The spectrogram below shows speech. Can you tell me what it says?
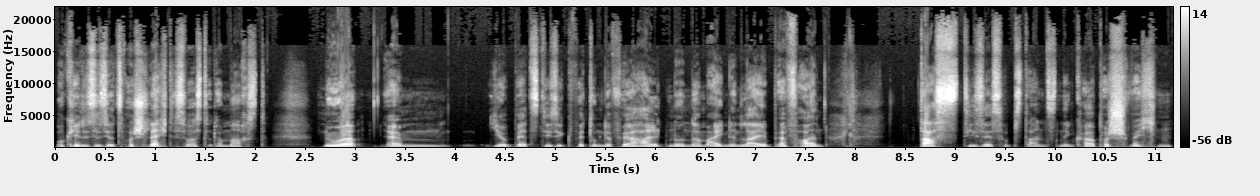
okay, das ist jetzt was Schlechtes, was du da machst. Nur, ähm, ich habe jetzt diese Quittung dafür erhalten und am eigenen Leib erfahren, dass diese Substanzen den Körper schwächen,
